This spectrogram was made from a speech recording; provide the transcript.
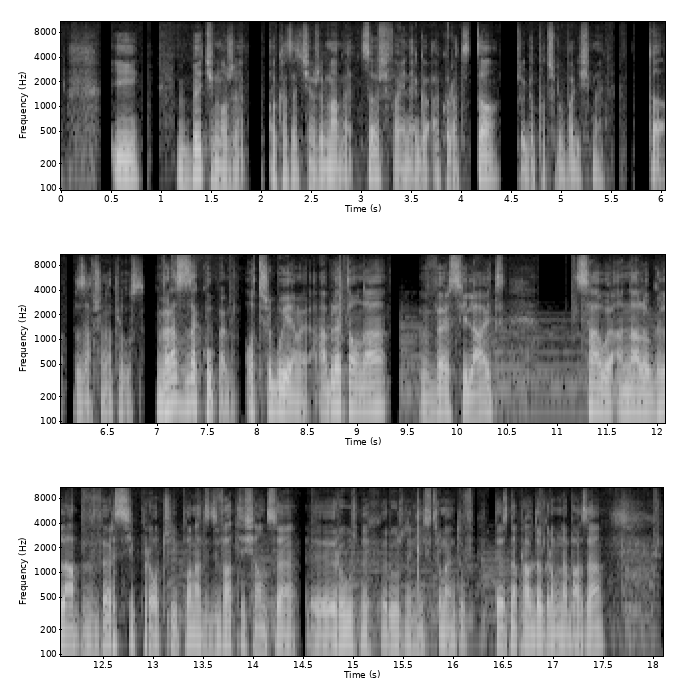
i być może okazać się, że mamy coś fajnego, akurat to, czego potrzebowaliśmy. To zawsze na plus. Wraz z zakupem otrzymujemy Abletona w wersji Lite, cały Analog Lab w wersji Pro, czyli ponad 2000 y, różnych, różnych instrumentów. To jest naprawdę ogromna baza.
